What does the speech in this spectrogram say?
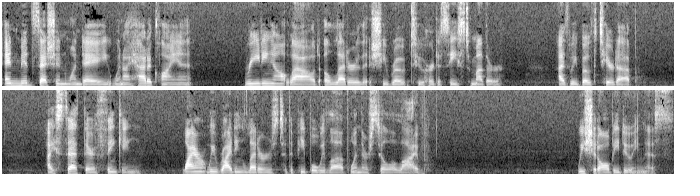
And mid session one day, when I had a client reading out loud a letter that she wrote to her deceased mother, as we both teared up, I sat there thinking, why aren't we writing letters to the people we love when they're still alive? We should all be doing this.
